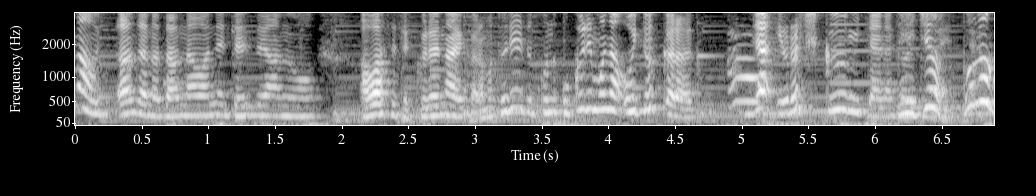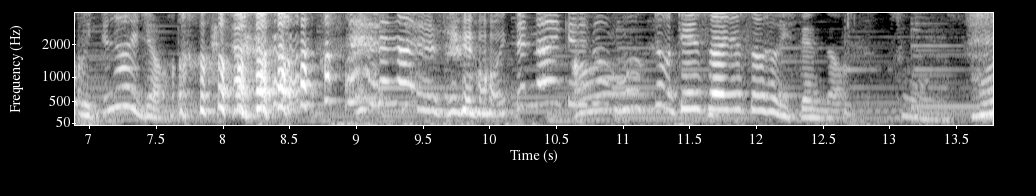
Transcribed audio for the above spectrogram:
まあ、うあんたの旦那はね全然あの合わせてくれないから、まあ、とりあえずこの贈り物は置いとくからじゃあよろしくみたいな感え、じでじゃあ、うまくいってないじゃん。言ってないですよ言ってないけれどもでも天才でそういうふうにしてんだ。そうへえ。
